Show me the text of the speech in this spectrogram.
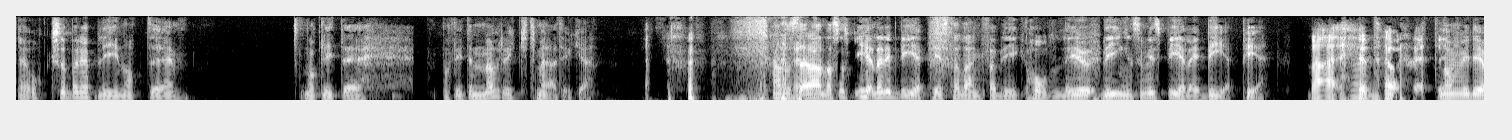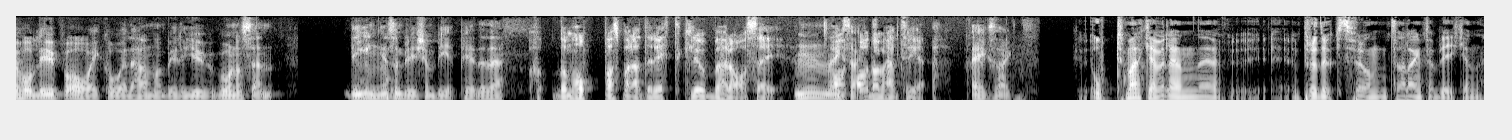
det har också börjat bli något, eh, något, lite, något lite mörkt med det här tycker jag. Alltså så här, alla som spelar i BP's talangfabrik håller ju, det är ingen som vill spela i BP. Nej, Nej. det har rätt i. De vill det håller ju på AIK eller Hammarby eller Djurgården och sen det är ingen som bryr sig om BP, det där. De hoppas bara att rätt klubb hör av sig. Mm, Av, exakt, av de här tre. exakt. Ortmark är väl en eh, produkt från Talangfabriken?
